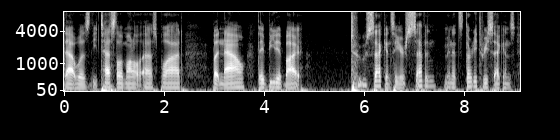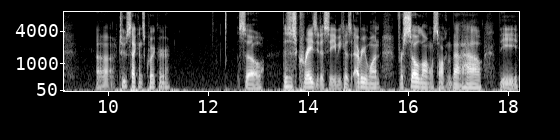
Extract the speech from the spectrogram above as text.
that was the Tesla Model S Plaid. But now they beat it by 2 seconds here. 7 minutes 33 seconds. Uh, 2 seconds quicker. So this is crazy to see because everyone for so long was talking about how the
